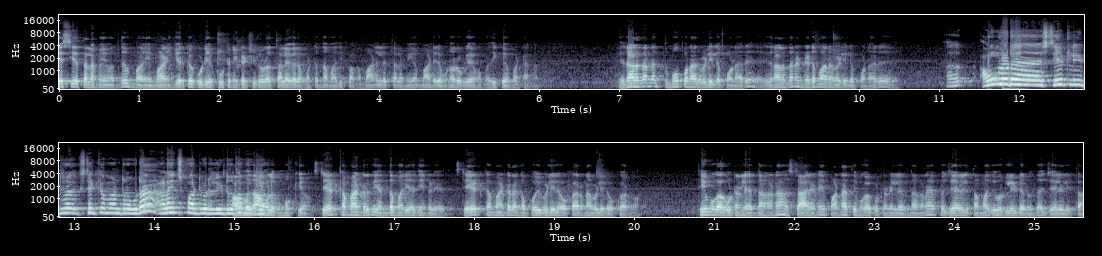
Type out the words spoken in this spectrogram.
தேசிய தலைமை வந்து இங்கே இருக்கக்கூடிய கூட்டணி கட்சிகளோட தலைவரை மட்டும்தான் மதிப்பாங்க. மாநில தலைமையை மாநில உணர்வுகளையும் அவங்க மதிக்கவே மாட்டாங்க. இதனால தானே மூப்பனார் வெளியில் போனார். இதனால தானே நெடுமாறன் வெளியில் போனார். அவங்களோட ஸ்டேட் லீடர் ஸ்டேட் கமாண்டரை விட அலைன்ஸ் பார்ட்டியோட லீடர் தான் அவங்களுக்கு முக்கியம். ஸ்டேட் கமாண்டருக்கு எந்த மரியாதையும் கிடையாது. ஸ்டேட் கமாண்டர் அங்கே போய் வெளியில் உட்காரனா வெளியில் உட்காரணும் திமுக கூட்டணியில் இருந்தாங்கன்னா ஸ்டாலினே இப்போ அண்ணா திமுக கூட்டணியில் இருந்தாங்கன்னா இப்போ ஜெயலலிதா மாதிரி ஒரு லீடர் இருந்தால் ஜெயலலிதா.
